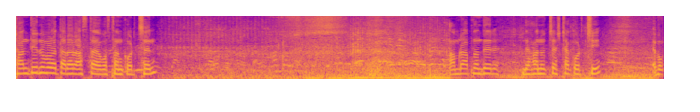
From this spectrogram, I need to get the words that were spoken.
শান্তিপূর্ণভাবে তারা রাস্তায় অবস্থান করছেন। আমরা আপনাদের দেখানোর চেষ্টা করছি। এবং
